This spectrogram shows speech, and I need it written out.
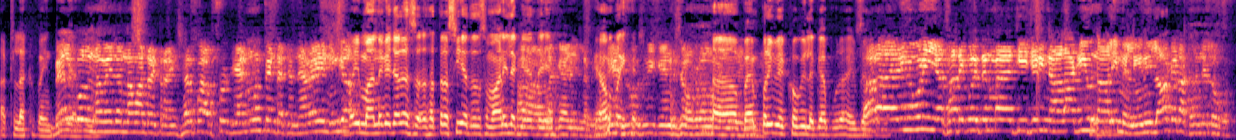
8 ਲੱਖ 35 ਬਿਲਕੁਲ ਨਵੇਂ ਦਾ ਨਵਾਂ ਟਰੈਕਟਰ ਹੈ ਜੀ। ਸਿਰਫ 800 ਜੈਨੂਨ ਘੰਟਾ ਚੱਲਿਆ ਵਾ ਇਹ ਨਹੀਂਗਾ ਬਈ ਮੰਨ ਕੇ ਚੱਲ 70 80 ਹਜ਼ਾਰ ਦਾ ਸਮਾਨ ਹੀ ਲੱਗਿਆ ਤੇ ਲੱਗਿਆ ਜੀ ਲੱਗਿਆ। ਕਿਉਂ ਬਈ? ਉਸ ਵੀ ਕਿਹਨੂੰ ਸ਼ੌਕ ਨਾਲ ਹਾਂ ਬੈਂਪਰ ਵੀ ਵੇਖੋ ਵੀ ਲੱਗਿਆ ਪੂਰਾ ਹੈ ਸਾਰਾ ਐ ਨਹੀਂ ਹੋਣੀ ਆ ਸਾਡੇ ਕੋਲੇ ਤੈਨੂੰ ਮੈਂ ਚੀਜ਼ ਜਿਹੜੀ ਨਾਲ ਆ ਗਈ ਉਹ ਨਾਲ ਹੀ ਮਿਲਣੀ ਨਹੀਂ। ਲਾ ਕੇ ਰੱਖ ਲੈਂਦੇ ਲੋਕ।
